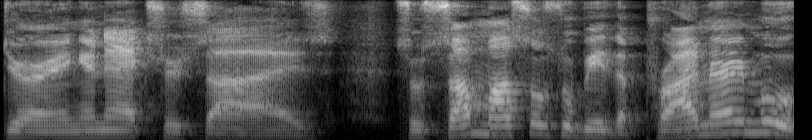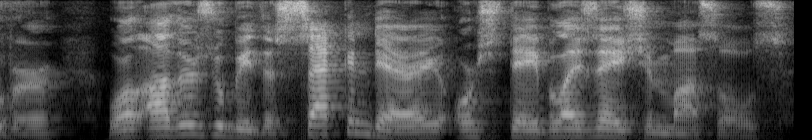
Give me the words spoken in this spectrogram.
during an exercise. So some muscles will be the primary mover, while others will be the secondary or stabilization muscles.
